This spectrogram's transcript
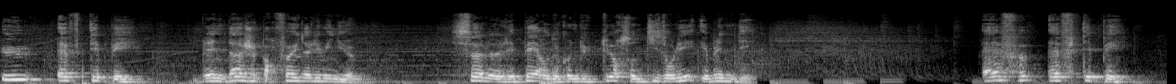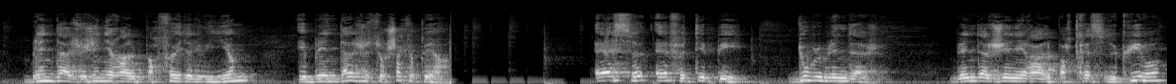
UFTP, blindage par feuille d'aluminium. Seules les paires de conducteurs sont isolées et blindées. FFTP, blindage général par feuille d'aluminium et blindage sur chaque paire. SFTP, double blindage, blindage général par tresse de cuivre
